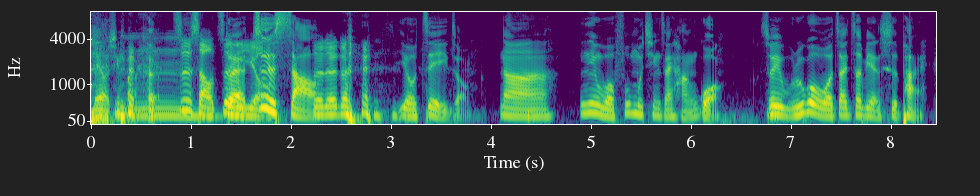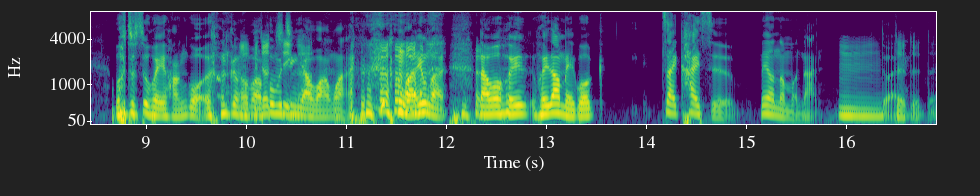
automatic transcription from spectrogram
没有星巴克，嗯至少这对，里有，至少对对对，有这一种。那因为我父母亲在韩国，所以如果我在这边失败，我就是回韩国跟我父母亲要玩玩 玩一玩。那我回回到美国再开始没有那么难，嗯，对对对对，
